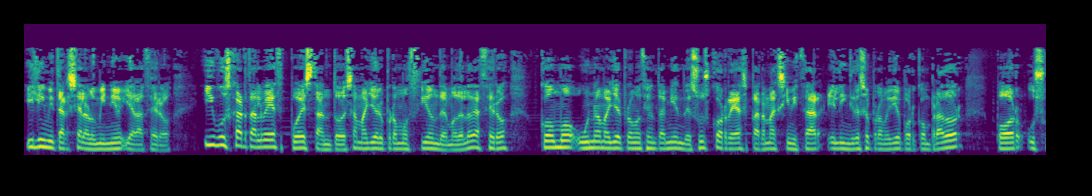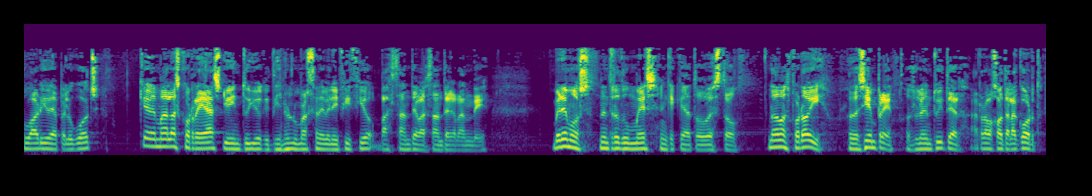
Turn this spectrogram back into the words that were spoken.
y limitarse al aluminio y al acero. Y buscar tal vez, pues, tanto esa mayor promoción del modelo de acero como una mayor promoción también de sus correas para maximizar el ingreso promedio por comprador, por usuario de Apple Watch que además las correas yo intuyo que tienen un margen de beneficio bastante, bastante grande. Veremos dentro de un mes en qué queda todo esto. Nada más por hoy, lo de siempre, os leo en Twitter, arroba jlacort,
